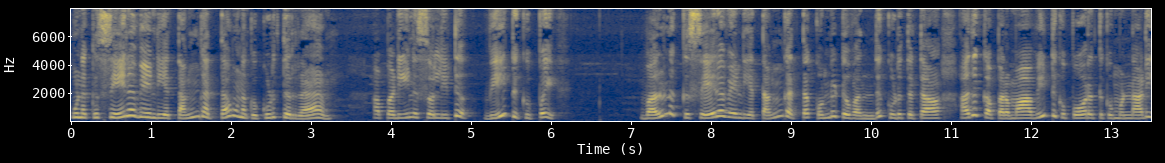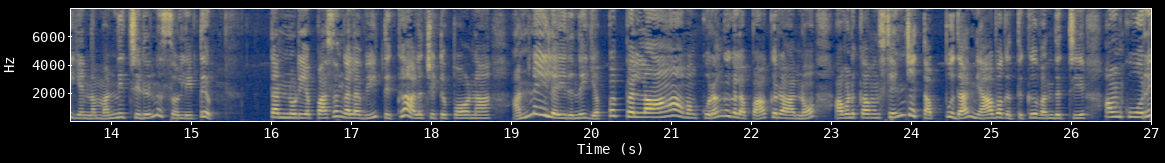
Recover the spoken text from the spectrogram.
உனக்கு சேர வேண்டிய தங்கத்தை உனக்கு கொடுத்துட்றேன். அப்படின்னு சொல்லிட்டு வீட்டுக்கு போய் வருணுக்கு சேர வேண்டிய தங்கத்தை கொண்டுட்டு வந்து கொடுத்துட்டான் அதுக்கப்புறமா வீட்டுக்கு போகிறதுக்கு முன்னாடி என்னை மன்னிச்சிடுன்னு சொல்லிட்டு தன்னுடைய பசங்களை வீட்டுக்கு அழைச்சிட்டு போனான் அன்னையில இருந்து எப்பப்பெல்லாம் அவன் குரங்குகளை பார்க்குறானோ அவனுக்கு அவன் செஞ்ச தப்பு தான் ஞாபகத்துக்கு வந்துச்சு. அவனுக்கு ஒரே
